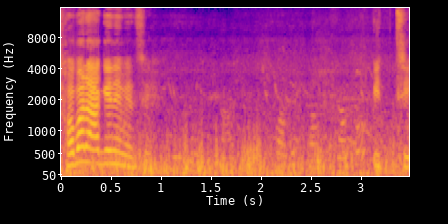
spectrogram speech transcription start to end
সবার আগে নেমেছে। পিচ্ছি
